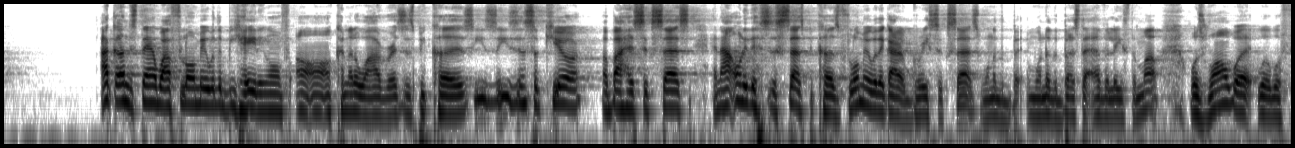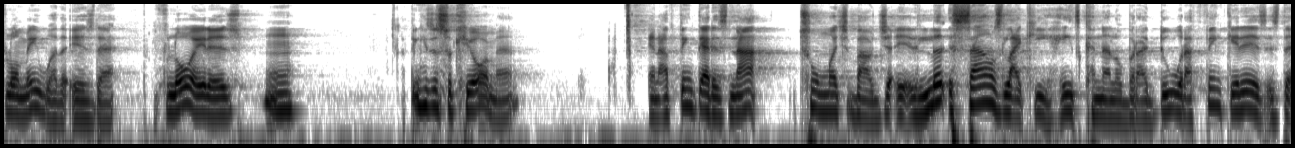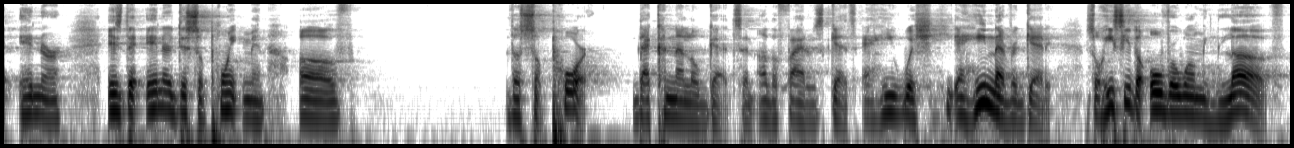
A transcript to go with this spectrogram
I can understand why Floyd Mayweather be hating on, on Canelo Alvarez is because he's he's insecure about his success, and not only his success because Floyd Mayweather got a great success, one of the one of the best that ever laced them up. What's wrong with with, with Floyd Mayweather is that Floyd is, hmm, I think he's insecure, man. And I think that is not too much about it. Look, it sounds like he hates Canelo, but I do what I think it is is the inner is the inner disappointment of the support that Canelo gets and other fighters gets, and he wish he and he never get it. So he see the overwhelming love,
